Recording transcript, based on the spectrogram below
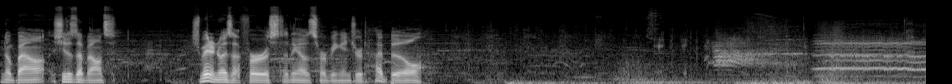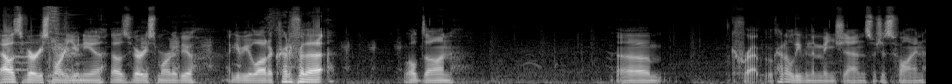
No bounce. She does have bounce. She made a noise at first. I think that was her being injured. Hi, Bill. That was very smart of you. That was very smart of you. I give you a lot of credit for that. Well done. Um, crap. We're kind of leaving the main gens, which is fine.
